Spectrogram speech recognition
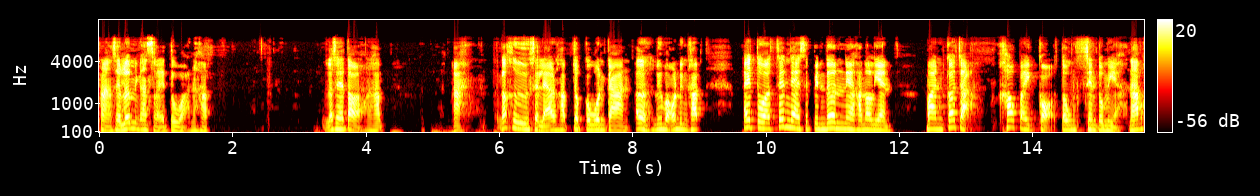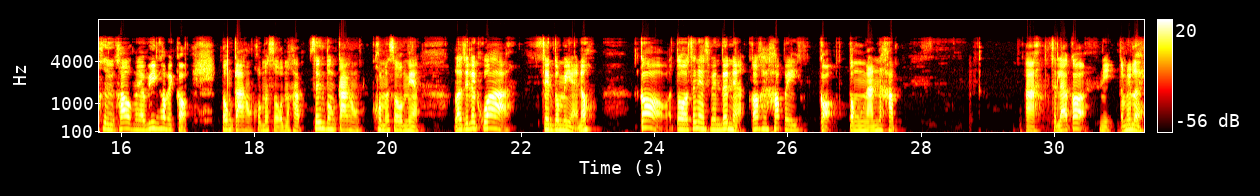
ผนังเซลล์เริ่มมีการสลายตัวนะครับ แล้วเสร็จต่อนะครับ อะ ก็คือเสร็จแล้วนะครับ จบกระบวนการ เออลืมบอกว่าดึงครับ ไอตัวเส้นใยสปินเดิลเนี่ยครับนักเรียน มันก็จะเข้าไปเกาะตรงเซนโตเมียนะครับก็คือเข้ามันจะวิ่งเข้าไปเกาะตรงกลางของโครโมโซมนะครับ ซึ่งตรงกลางของโครโมโซมเนี่ย เราจะเรียกว่าเซนโตเมียเนาะก็ตัวเส้นใยสปินเดิลเนี่ยก็เข้าไปเกาะตรงนั้นนะครับอะเสร็จแล้วก็นี่ตรงนี้เลย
